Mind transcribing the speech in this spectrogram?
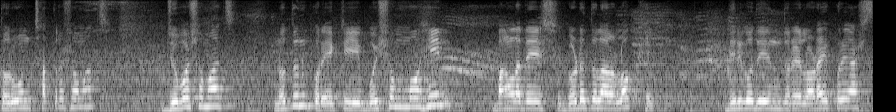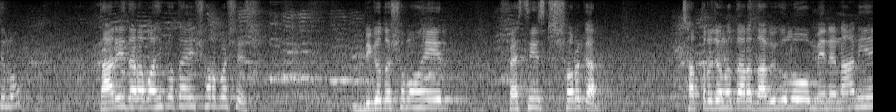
তরুণ ছাত্র সমাজ, যুব সমাজ নতুন করে একটি বৈষম্যহীন বাংলাদেশ গড়ে তোলার লক্ষ্যে দীর্ঘদিন ধরে লড়াই করে আসছিল। তারই ধারাবাহিকতায় সর্বশেষ। বিগত সময়ের ফ্যাসিস্ট সরকার ছাত্র জনতার দাবিগুলো মেনে না নিয়ে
